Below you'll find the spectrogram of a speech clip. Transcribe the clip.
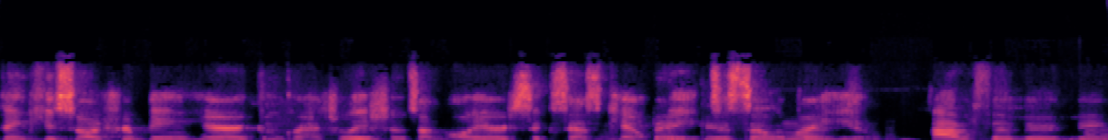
Thank you so much for being here. Congratulations on all your success. Can't Thank wait to so celebrate much. you. Absolutely.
